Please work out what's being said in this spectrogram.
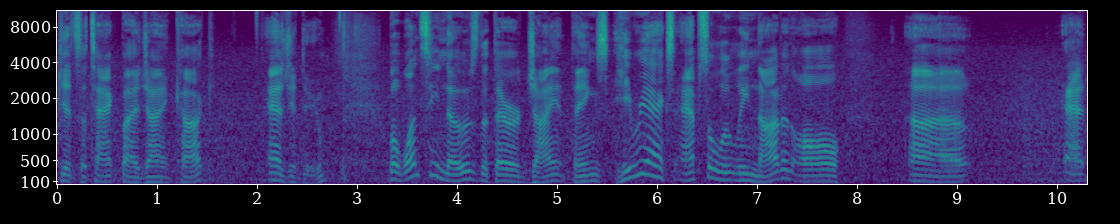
gets attacked by a giant cock, as you do. But once he knows that there are giant things, he reacts absolutely not at all uh, at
